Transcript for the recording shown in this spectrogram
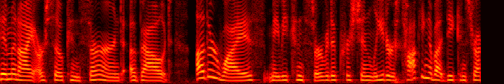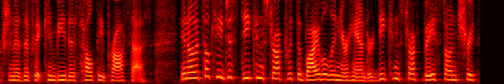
Tim and I are so concerned about otherwise maybe conservative Christian leaders talking about deconstruction as if it can be this healthy process. You know, it's okay just deconstruct with the Bible in your hand or deconstruct based on truth.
